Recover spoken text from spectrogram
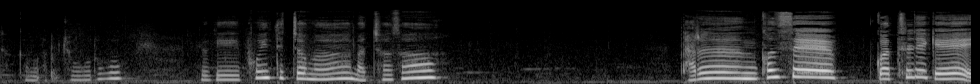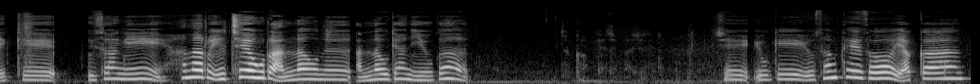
잠깐만 앞쪽으로 여기 포인트점을 맞춰서 다른 컨셉과 틀리게 이렇게 의상이 하나로 일체형으로 안 나오는 안 나오게 한 이유가 잠깐 빼지 마세요. 이제 여기 이 상태에서 약간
